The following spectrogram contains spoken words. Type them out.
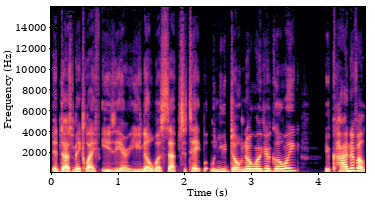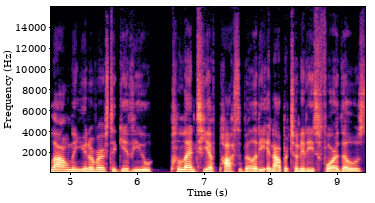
it does make life easier. You know what steps to take. But when you don't know where you're going, you're kind of allowing the universe to give you plenty of possibility and opportunities for those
